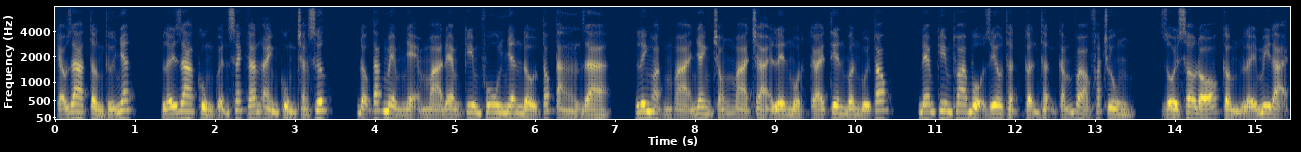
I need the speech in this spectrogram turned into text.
kéo ra tầng thứ nhất, lấy ra cùng quyển sách gan ảnh cùng trang sức, động tác mềm nhẹ mà đem kim phu nhân đầu tóc tàng ra, linh hoạt mà nhanh chóng mà trải lên một cái tiên vân búi tóc, đem kim thoa bộ diêu thật cẩn thận cắm vào phát trung, rồi sau đó cầm lấy mi đại,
